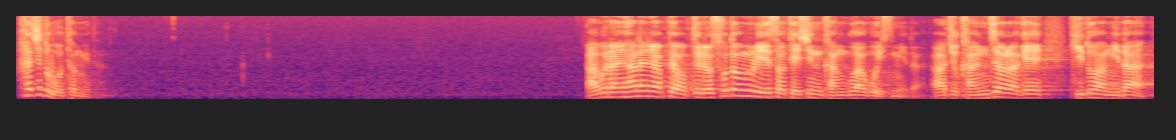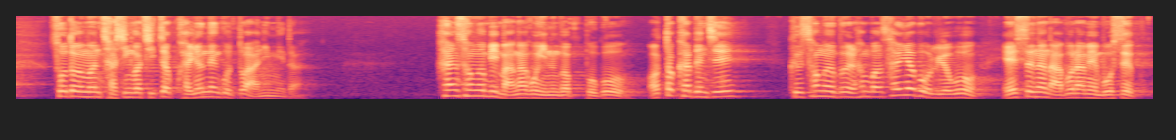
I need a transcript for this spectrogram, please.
하지도 못합니다. 아브라함이 하나님 앞에 엎드려 소돔을 위해서 대신 간구하고 있습니다. 아주 간절하게 기도합니다. 소돔은 자신과 직접 관련된 곳도 아닙니다. 한 성읍이 망하고 있는 것 보고 어떻게 하든지 그 성읍을 한번 살려보려고 애쓰는 아브라함의 모습.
